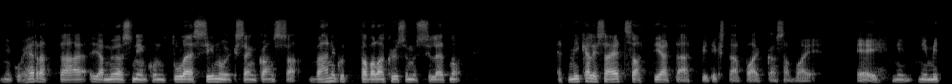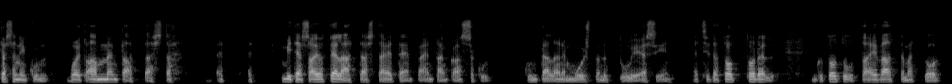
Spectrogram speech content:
niin kuin herättää ja myös niin kuin tulee sinuiksen kanssa. Vähän niin kuin tavallaan kysymys sille, että, no, että mikäli sä et saa tietää, että pitikö tämä paikkansa vai ei, niin, niin mitä sä niin kuin voit ammentaa tästä, että, että miten sä aiot elää tästä eteenpäin tämän kanssa, kun, kun tällainen muisto nyt tuli esiin. Että sitä to, todell, niin kuin totuutta ei välttämättä ole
